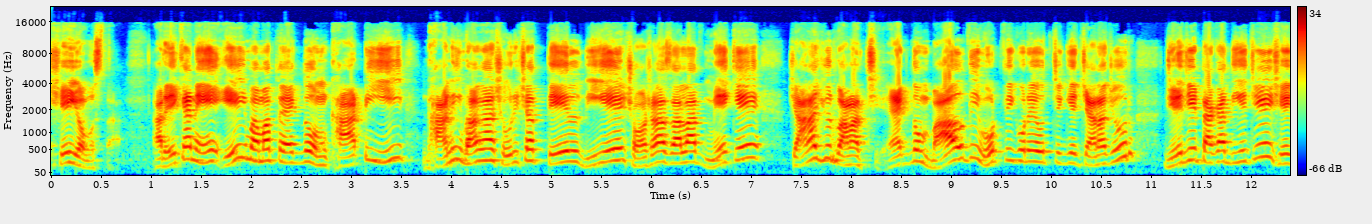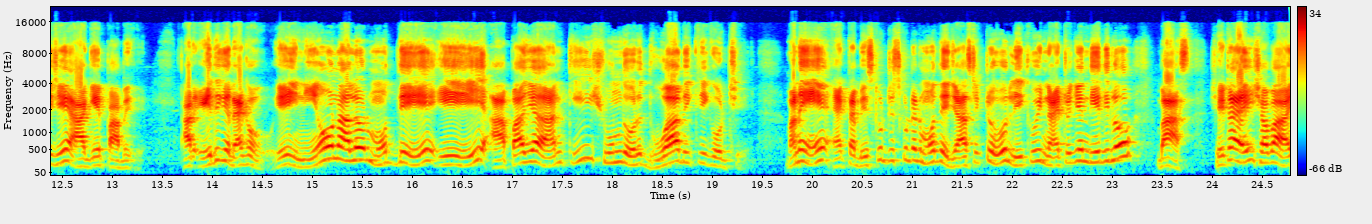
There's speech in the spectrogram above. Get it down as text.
সেই অবস্থা। আর এখানে এই মামা তো একদম খাঁটি, ঘানি ভাঙা সরিষার তেল দিয়ে শশা সালাদ মেখে চানাচুর বানাচ্ছে। একদম বালতি ভর্তি করে হচ্ছে গিয়ে চানাচুর, যে যে টাকা দিয়েছে সে যে আগে পাবে। আর এদিকে দেখো, এই নিয়ন আলোর মধ্যে এই আপাজান কি সুন্দর ধোঁয়া বিক্রি করছে। মানে একটা বিস্কুট টিস্কুটের মধ্যে জাস্ট একটু লিকুইড নাইট্রোজেন দিয়ে দিল, বাস। সেটাই সবাই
